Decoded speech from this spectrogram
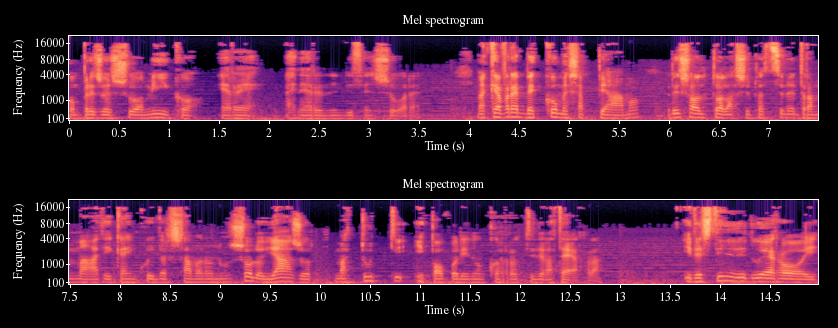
compreso il suo amico e re Aenerion il difensore, ma che avrebbe, come sappiamo, risolto la situazione drammatica in cui versavano non solo gli Asur, ma tutti i popoli non corrotti della terra. I destini dei due eroi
